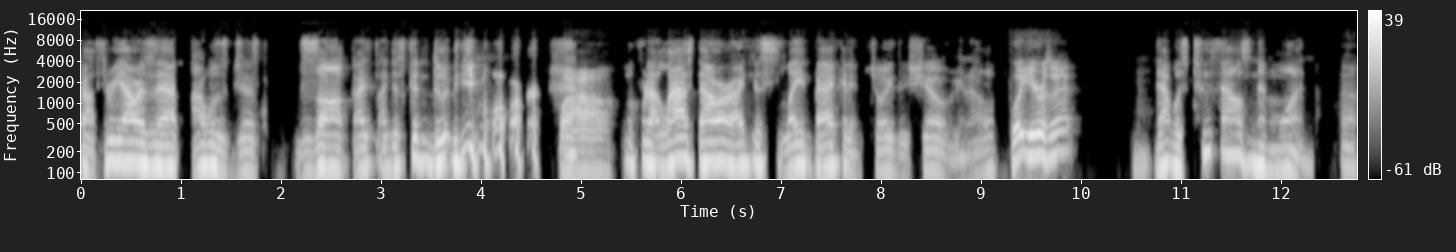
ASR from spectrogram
about three hours of that, I was just zonked. I, I just couldn't do it anymore. wow. So for that last hour, I just laid back and enjoyed the show. You know, What year was that? that was 2001. Huh.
